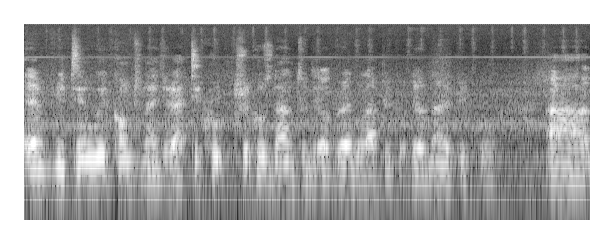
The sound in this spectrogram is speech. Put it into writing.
everything we come to Nigeria trickle, trickles down to the regular people, the ordinary people. Uh,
